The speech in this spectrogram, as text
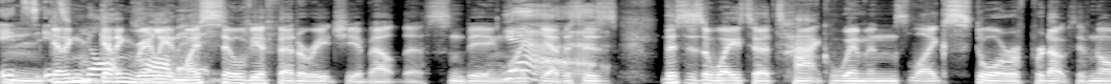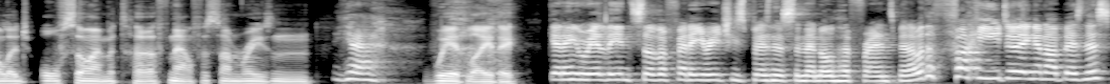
it's, Mm, it's getting not getting really in my common. Silvia Federici about this and being like, yeah, this is this is a way to attack women's like store of productive knowledge. Also, I'm a turf now for some reason. Yeah. Weird lady. Getting really in Silvia Federici's business, and then all her friends being like, "What the fuck are you doing in our business?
